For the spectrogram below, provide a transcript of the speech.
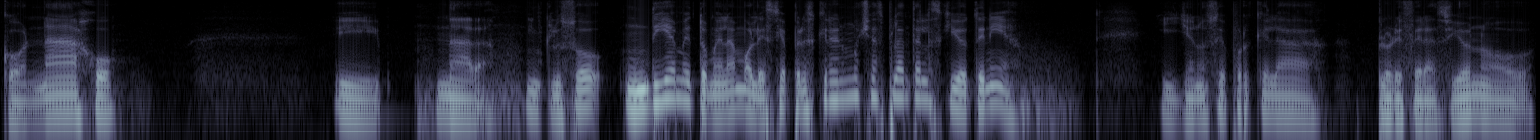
con ajo y nada. Incluso un día me tomé la molestia, pero es que eran muchas plantas las que yo tenía. Y yo no sé por qué la proliferación o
